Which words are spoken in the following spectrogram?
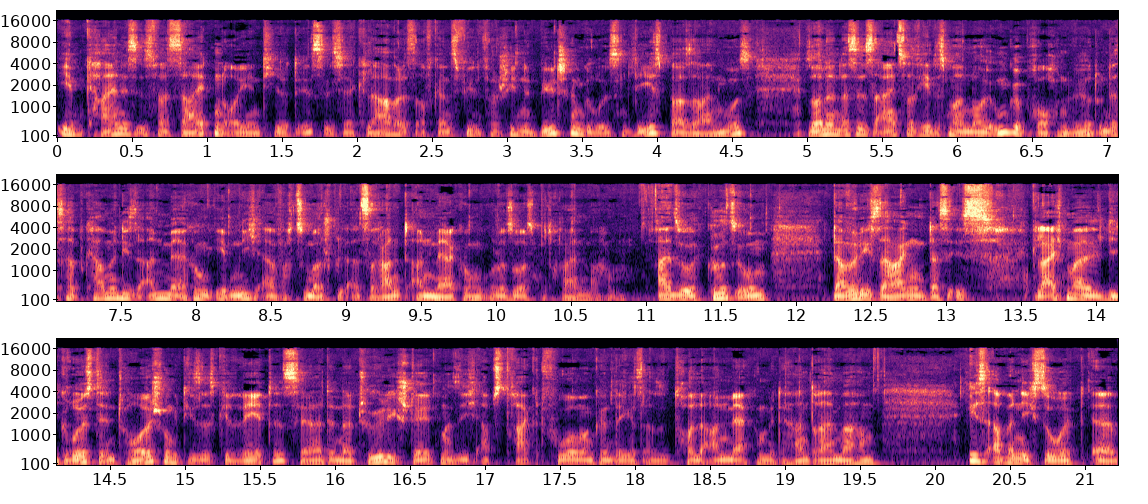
eben keines ist, was seitenorientiert ist, ist ja klar, weil es auf ganz vielen verschiedenen Bildschirmgrößen lesbar sein muss, sondern das ist eins, was jedes Mal neu umgebrochen wird. Und deshalb kann man diese Anmerkung eben nicht einfach zum Beispiel als Randanmerkung oder sowas mit reinmachen. Also kurzum, da würde ich sagen, das ist gleich mal die größte Enttäuschung dieses Gerätes, ja, denn natürlich stellt man sich abstrakt vor, man könnte jetzt also tolle Anmerkungen mit der Hand reinmachen, ist aber nicht so, äh,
